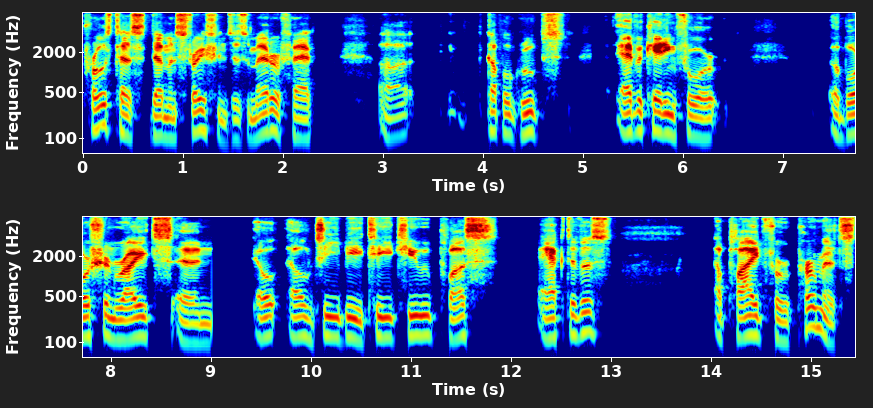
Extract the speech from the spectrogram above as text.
protest demonstrations. As a matter of fact, uh, a couple groups advocating for abortion rights and L- LGBTQ plus activists applied for permits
